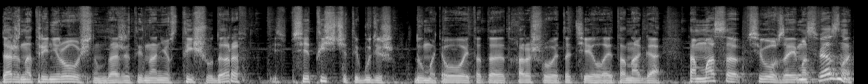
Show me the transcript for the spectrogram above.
даже на тренировочном, даже ты нанес тысячу ударов, все тысячи ты будешь думать, о, это, это, это хорошо, это тело, это нога. Там масса всего взаимосвязано.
